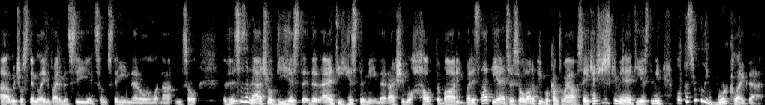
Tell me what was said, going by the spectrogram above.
uh, which will stimulate vitamin C and some stinging nettle and whatnot. And so this is a natural dehist- the antihistamine that actually will help the body, but it's not the answer. So a lot of people come to my office and say, "Can't you just give me an antihistamine?" Well, it doesn't really work like that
